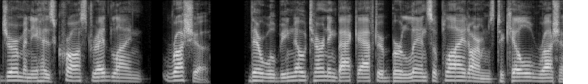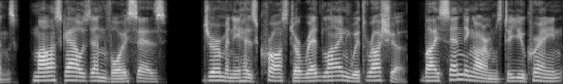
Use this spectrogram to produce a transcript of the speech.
Germany has crossed red line, Russia. There will be no turning back after Berlin supplied arms to kill Russians, Moscow's envoy says. Germany has crossed a red line with Russia by sending arms to Ukraine,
